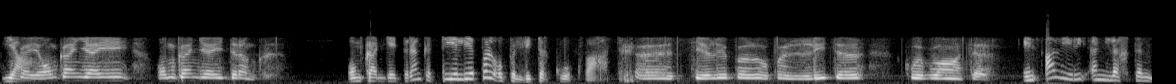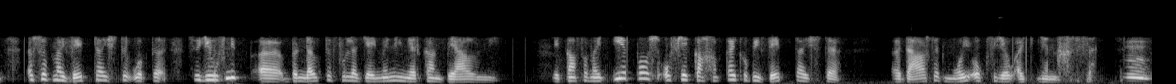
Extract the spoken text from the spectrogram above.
Ja, Okay, hom kan jy hom kan jy drink. Hom kan jy drink 'n teelepel op 'n liter kookwater. 'n uh, Teelepel op 'n liter kookwater. En al hierdie inligting is op my webtuiste ook. Te, so jy hoef nie uh, benoud te voel dat jy my nie meer kan bel nie. Jy kan vir my e-pos of jy kan gaan kyk op die webtuiste. Uh, Daar's dit mooi ook vir jou uiteengesit. Hmm,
